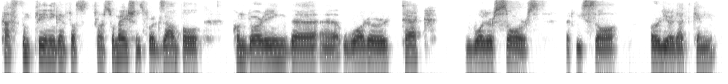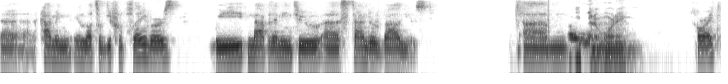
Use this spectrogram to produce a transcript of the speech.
custom cleaning and transformations. For example, converting the uh, water tech water source that we saw earlier that can uh, come in, in lots of different flavors. We map them into uh, standard values. Um, minute warning. All right.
